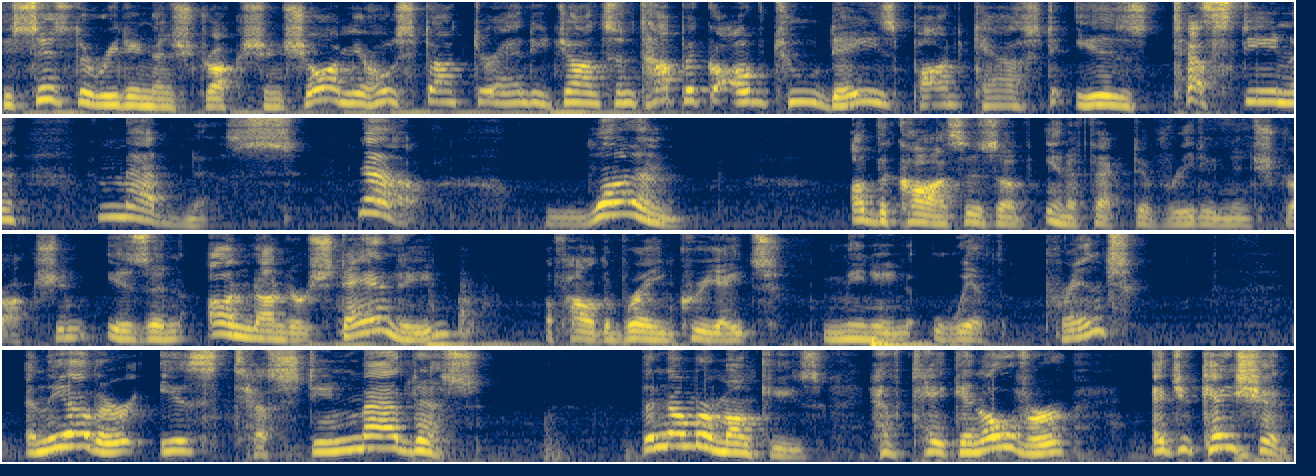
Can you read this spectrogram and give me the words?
This is the Reading Instruction Show. I'm your host, Dr. Andy Johnson. Topic of today's podcast is testing madness. Now, one of the causes of ineffective reading instruction is an ununderstanding of how the brain creates meaning with print, and the other is testing madness. The number monkeys have taken over education.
